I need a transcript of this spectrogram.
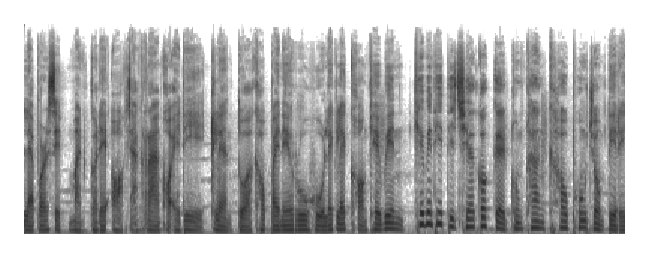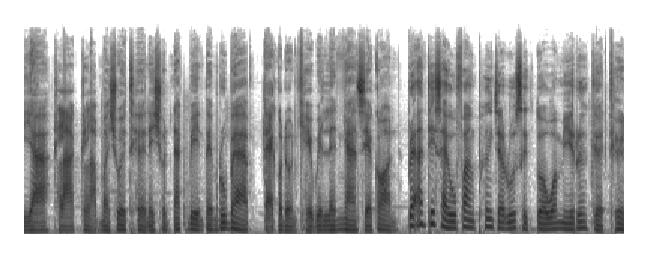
และปรสิตมันก็ได้ออกจากร่างของเอ็ดดี้เคลื่อนตัวเข้าไปในรูหูเล็กๆ ของเควิน เควินที่ติดเชื้อก็เกิดคลุ้มคลั่งเข้าพุ่งโจมตีริยา คลากลับมาช่วยเธอในชุดนักบินเต็มรูปแบบ แต่ก็โดนเควินเล่นงานเสียก่อนไบรอันที่ใส่หูฟังเพิ่งจะรู้สึกตัวว่ามีเรื่องเกิดขึ้น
